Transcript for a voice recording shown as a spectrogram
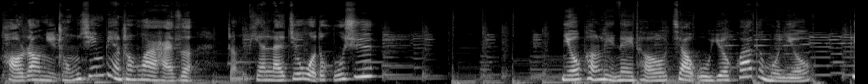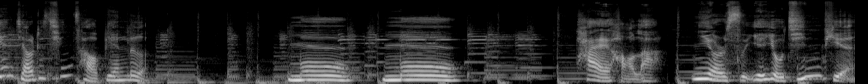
好让你重新变成坏孩子？”整天来揪我的胡须。牛棚里那头叫五月花的母牛，边嚼着青草边乐。哞哞，太好了，尼尔斯也有今天。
